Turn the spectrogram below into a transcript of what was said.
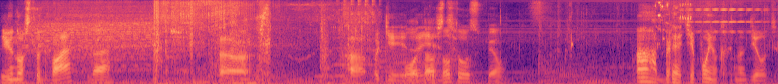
92. Да. А, а, окей, вот, это одно есть. ты успел. А, блядь, я понял, как надо делать.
